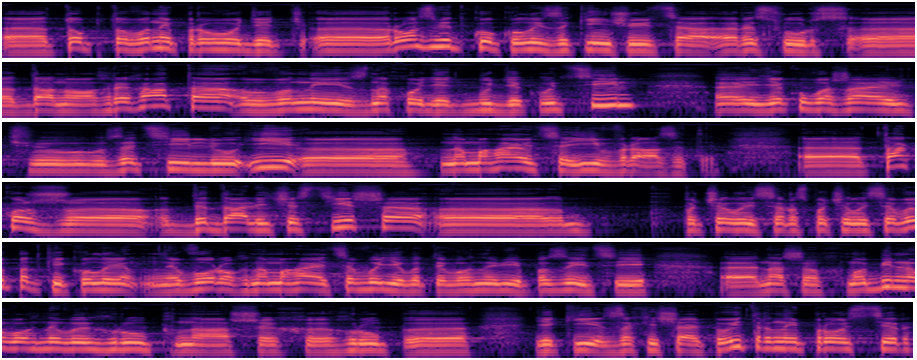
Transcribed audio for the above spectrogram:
Е, Тобто вони проводять е, розвідку, коли закінчується ресурс е, даного агрегата, вони знаходять будь-яку ціль, яку вважають за ціллю, і намагаються її вразити. Також дедалі частіше. Почалися розпочалися випадки, коли ворог намагається виявити вогневі позиції е, наших мобільно-вогневих груп, наших е, груп, е, які захищають повітряний простір.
